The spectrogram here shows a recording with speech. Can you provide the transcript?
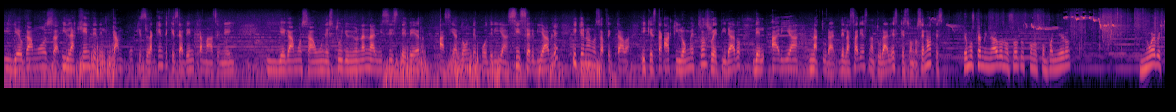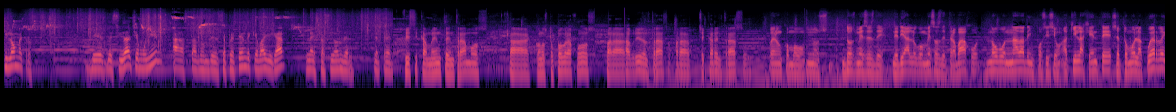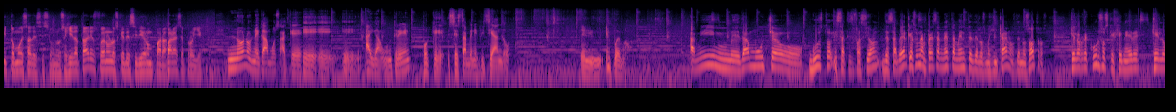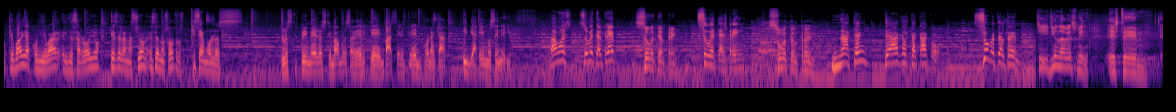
Y llegamos, a, y la gente del campo, que es la gente que se adentra más en él, y llegamos a un estudio y un análisis de ver hacia dónde podría sí ser viable y que no nos afectaba y que está a kilómetros retirado del área natural, de las áreas naturales que son los cenotes. Hemos caminado nosotros con los compañeros nueve kilómetros desde Ciudad Chemuyil hasta donde se pretende que va a llegar la estación del, del tren. Físicamente entramos uh, con los topógrafos para abrir el trazo, para checar el trazo. Fueron como unos dos meses de, de, diálogo, mesas de trabajo, no hubo nada de imposición. Aquí la gente se tomó el acuerdo y tomó esa decisión. Los ejidatarios fueron los que decidieron para, para ese proyecto. No nos negamos a que eh, eh, eh, haya un tren porque se está beneficiando el, el pueblo a mí me da mucho gusto y satisfacción de saber que es una empresa netamente de los mexicanos, de nosotros, que los recursos que genere, que lo que vaya a conllevar el desarrollo es de la nación, es de nosotros. Que seamos los, los primeros que vamos a ver que pase el tren por acá y viajemos en ello. Vamos, súbete al tren. Súbete al tren. Súbete al tren. Súbete al tren. Naquen te haga el cacaco. ¡Súbete al tren! Sí, de una vez, mire, este,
